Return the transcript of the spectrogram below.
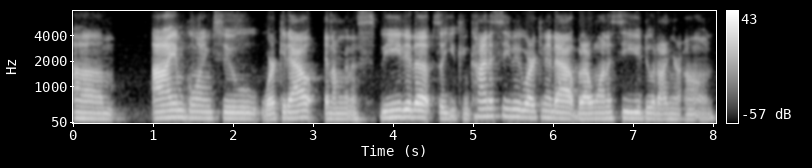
um, I am going to work it out and I'm going to speed it up so you can kind of see me working it out, but I want to see you do it on your own.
